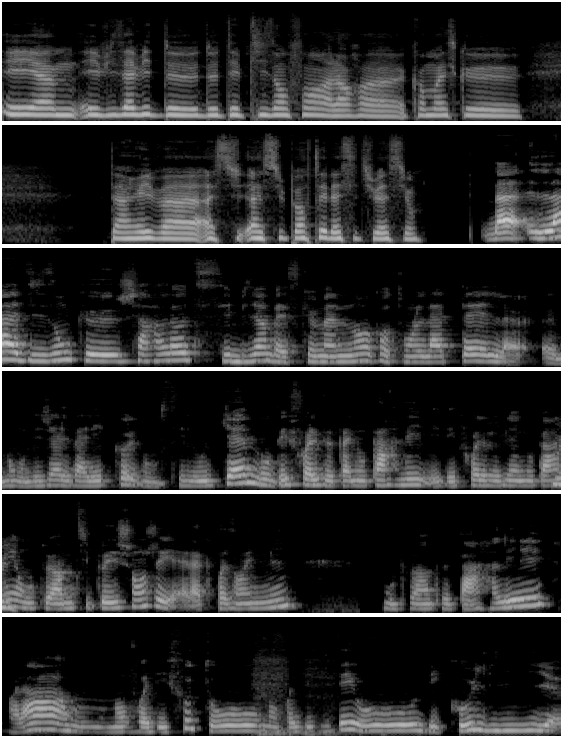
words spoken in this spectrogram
Et, et vis-à-vis de, de, tes petits-enfants, alors, comment est-ce que tu arrives à, à supporter la situation? Bah, là, disons que Charlotte, c'est bien parce que maintenant, quand on l'appelle, euh, bon, déjà, elle va à l'école, donc c'est le week-end. Bon, des fois, elle veut pas nous parler, mais des fois, elle veut bien nous parler. On peut un petit peu échanger. Elle a trois ans et demi. On peut un peu parler. Voilà, on envoie des photos, on envoie des vidéos, des colis euh,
